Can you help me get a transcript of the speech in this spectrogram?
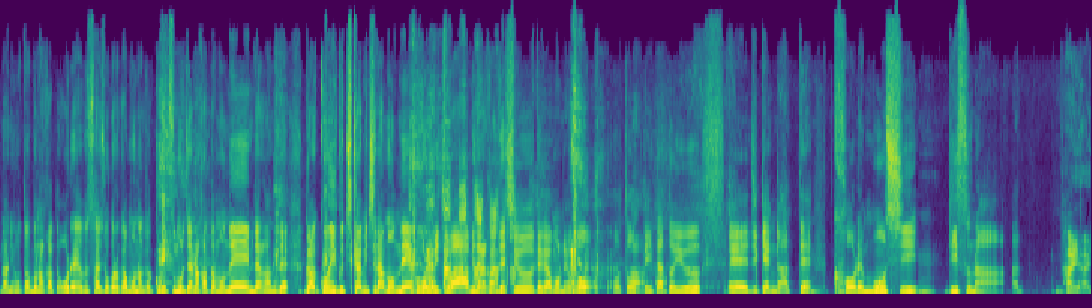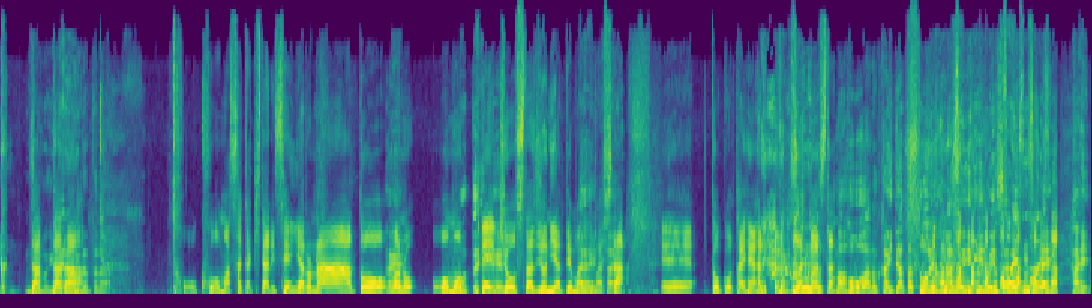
何事もなかった。俺最初からガモなんか来るつもりじゃなかったもんね みたいな感じで学校行く近道だもんねここの道は みたいな感じでシューってガモの横を通っていたという、えー事件があってこれもしリスナーはいはい。だったらだったら。投稿まさか来たりせんやろなあと、ええあの思って今日スタジオにやってまいりました。はいはえー投稿大変ありがとうございました。まあほぼあの書いてあった通りの話でしたね。そうですねはい。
